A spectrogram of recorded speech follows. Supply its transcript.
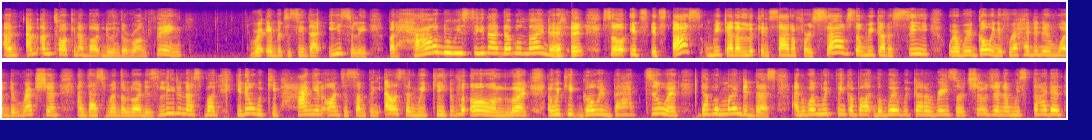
And I'm, I'm talking about doing the wrong thing we're able to see that easily. But how do we see that double-minded? So it's it's us. We gotta look inside of ourselves and we gotta see where we're going. If we're heading in one direction and that's where the lord is leading us. But you know we keep hanging on to something else and we keep oh lord and we keep going back to it. Double-mindedness. And when we think about the way we gotta raise our children and we started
